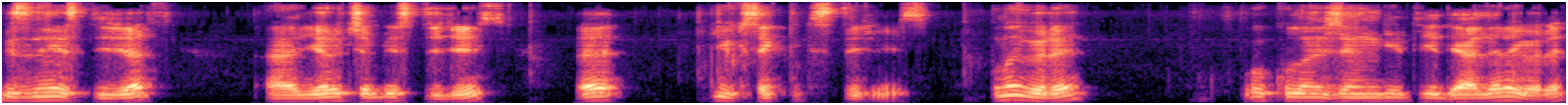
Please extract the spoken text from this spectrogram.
biz ne isteyeceğiz? Ee, yarıçapı isteyeceğiz ve yükseklik isteyeceğiz. Buna göre bu kullanıcının girdiği değerlere göre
